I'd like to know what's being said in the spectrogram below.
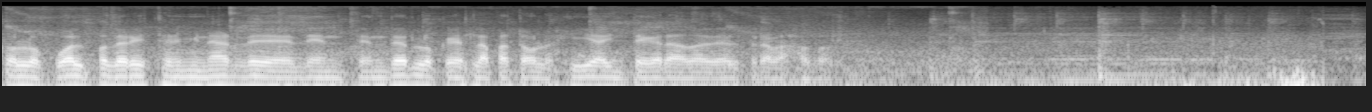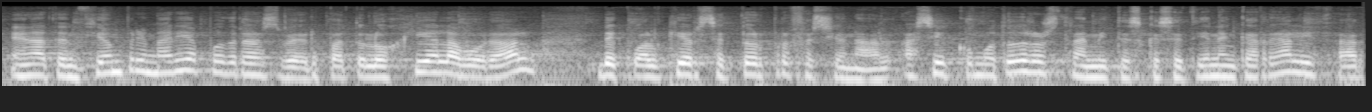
con lo cual podréis terminar de, de entender lo que es la patología integrada del trabajador. En atención primaria podrás ver patología laboral de cualquier sector profesional, así como todos los trámites que se tienen que realizar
